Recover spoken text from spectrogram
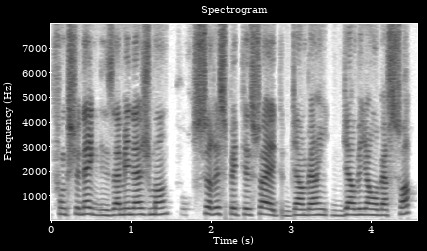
fonctionner avec des aménagements pour se respecter soi et être bienveillant envers soi,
